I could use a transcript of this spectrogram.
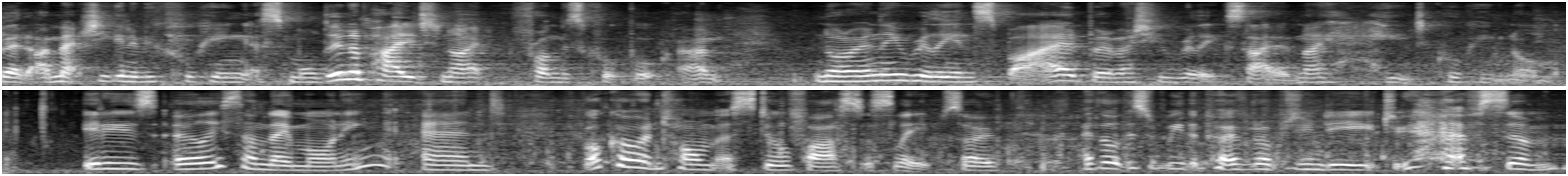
but I'm actually going to be cooking a small dinner party tonight from this cookbook. I'm not only really inspired, but I'm actually really excited and I hate cooking normally. It is early Sunday morning and Rocco and Tom are still fast asleep. So I thought this would be the perfect opportunity to have some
